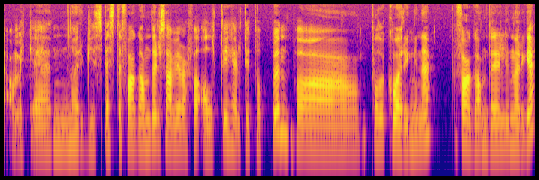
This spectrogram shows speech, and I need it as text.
ja, om ikke Norges beste fagandel, så er vi i hvert fall alltid helt i toppen på, på kåringene på fagandel i Norge.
